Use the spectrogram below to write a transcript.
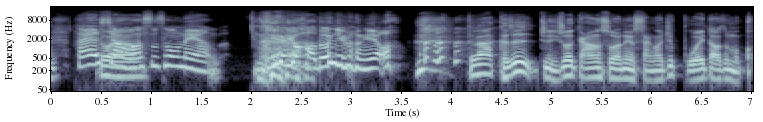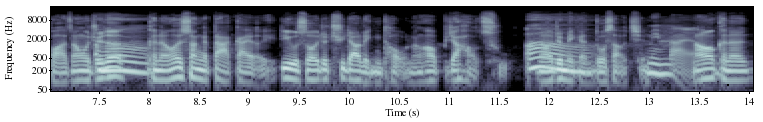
他还像王思聪那样的，因为有好多女朋友，对吧？可是就你说刚刚说的那个三块，就不会到这么夸张。我觉得可能会算个大概而已。例如说，就去掉零头，然后比较好出，然后就每个人多少钱？明白。然后可能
